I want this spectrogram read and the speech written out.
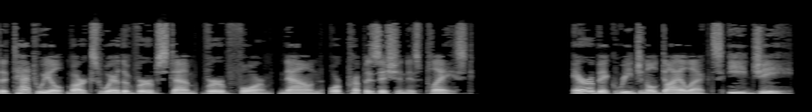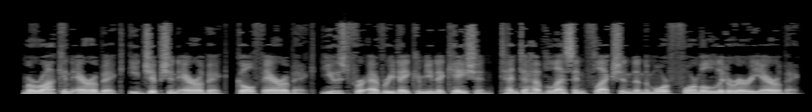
The tatwil marks where the verb stem, verb form, noun, or preposition is placed. Arabic regional dialects e.g. Moroccan Arabic, Egyptian Arabic, Gulf Arabic, used for everyday communication, tend to have less inflection than the more formal literary Arabic.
